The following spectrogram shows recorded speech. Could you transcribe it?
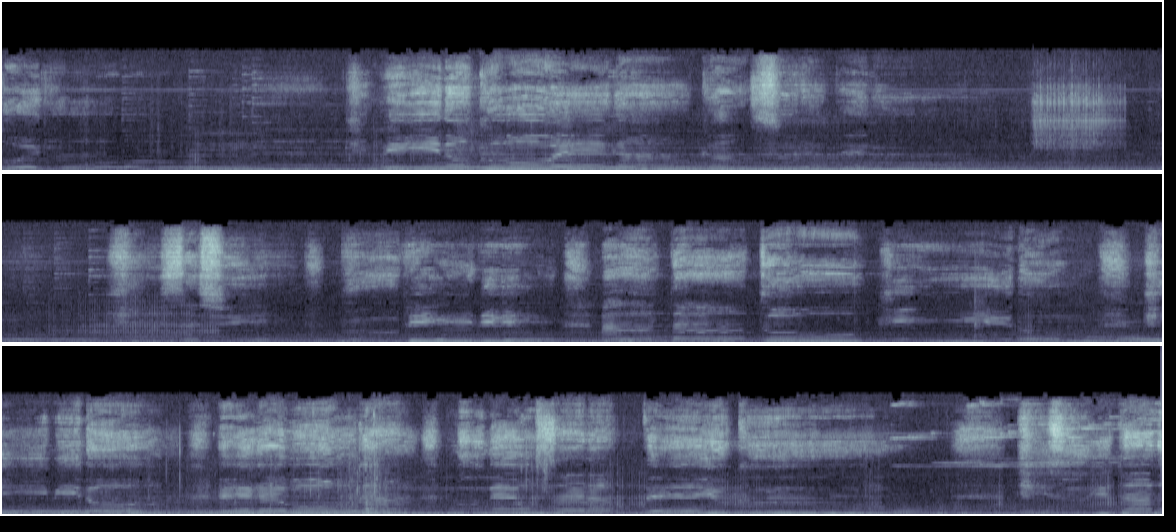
こえる君の声がかすれてる久しぶりに会った時の君の笑顔が胸をさらってゆく。気づいたの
